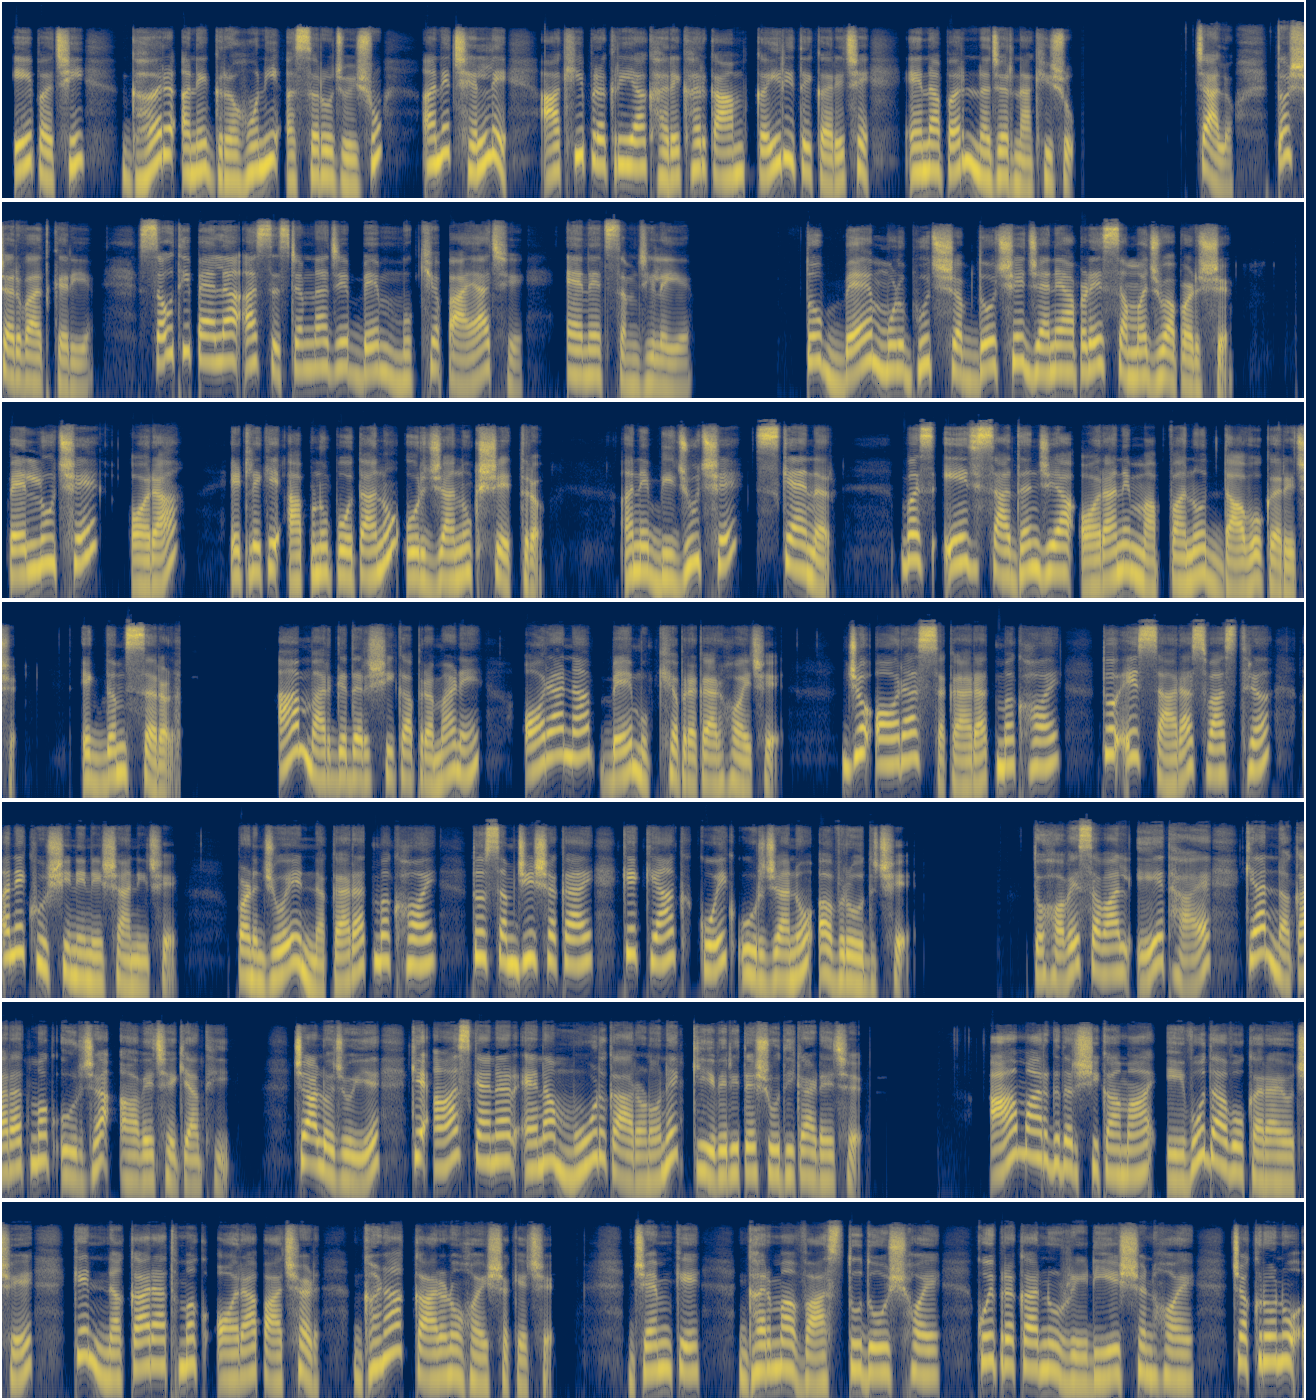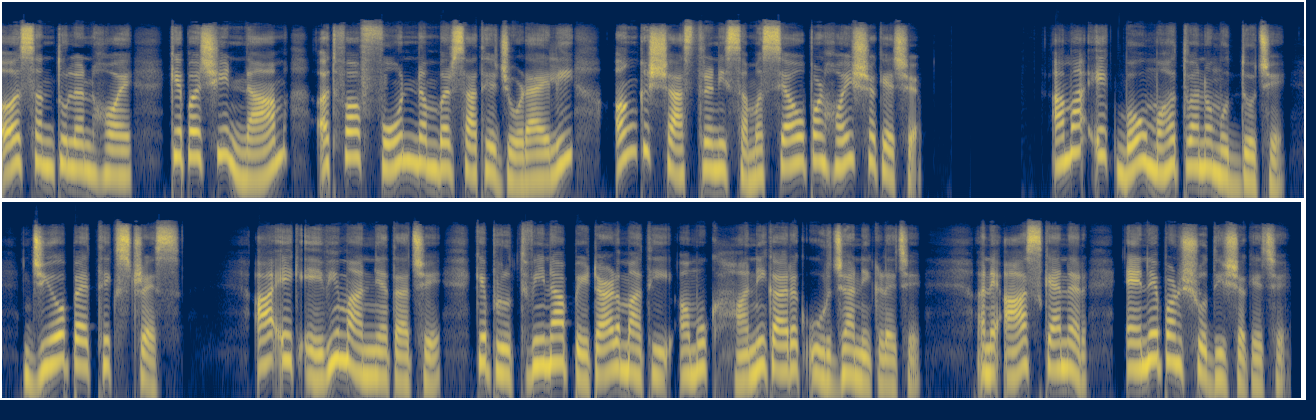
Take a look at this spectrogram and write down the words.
એ પછી ઘર અને ગ્રહોની અસરો જોઈશું અને છેલ્લે આખી પ્રક્રિયા ખરેખર કામ કઈ રીતે કરે છે એના પર નજર નાખીશું. ચાલો, તો શરૂઆત કરીએ. સૌથી પહેલા આ સિસ્ટમના જે બે મુખ્ય પાયા છે, એને જ સમજી લઈએ. તો બે મૂળભૂત શબ્દો છે જેને આપણે સમજવા પડશે. પહેલું છે ઓરા એટલે કે આપણું પોતાનું ઊર્જાનું ક્ષેત્ર. અને બીજું છે સ્કેનર. બસ એ જ સાધન જે આ ઓરાને માપવાનો દાવો કરે છે. એકદમ સરળ. આ માર્ગદર્શિકા પ્રમાણે ઓરાના બે મુખ્ય પ્રકાર હોય છે. જો ઓરા સકારાત્મક હોય, તો એ સારા સ્વાસ્થ્ય અને ખુશીની નિશાની છે. પણ જો એ નકારાત્મક હોય, તો સમજી શકાય કે ક્યાંક કોઈક ઊર્જાનો અવરોધ છે. તો હવે સવાલ એ થાય કે આ નકારાત્મક ઊર્જા આવે છે ક્યાંથી? ચાલો જોઈએ કે આ સ્કેનર એના મૂળ કારણોને કેવી રીતે શોધી કાઢે છે. આ માર્ગદર્શિકામાં એવો દાવો કરાયો છે કે નકારાત્મક ઓરા પાછળ ઘણા કારણો હોઈ શકે છે. જેમ કે, ઘરમાં વાસ્તુદોષ હોય, કોઈ પ્રકારનું રેડિયેશન હોય, ચક્રોનું અસંતુલન હોય કે પછી નામ અથવા ફોન નંબર સાથે જોડાયેલી અંકશાસ્ત્રની સમસ્યાઓ પણ હોઈ શકે છે. આમાં એક બહુ મહત્વનો મુદ્દો છે, જીઓપેથિક સ્ટ્રેસ. આ એક એવી માન્યતા છે કે પૃથ્વીના પેટાળમાંથી અમુક હાનિકારક ઊર્જા નીકળે છે અને આ સ્કેનર એને પણ શોધી શકે છે.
